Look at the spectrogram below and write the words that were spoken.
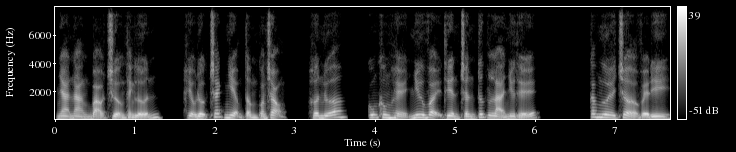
nhà nàng bảo trưởng thành lớn, hiểu được trách nhiệm tầm quan trọng, hơn nữa, cũng không hề như vậy thiên chân tức là như thế. Các ngươi trở về đi.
